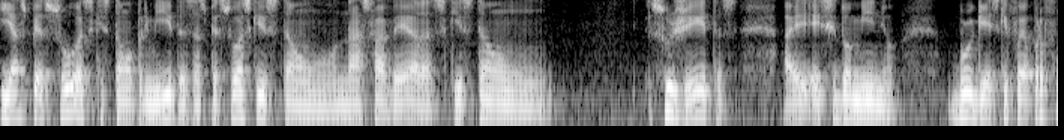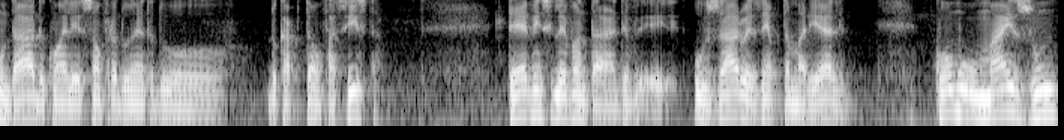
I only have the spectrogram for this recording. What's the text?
e as pessoas que estão oprimidas, as pessoas que estão nas favelas, que estão sujeitas a esse domínio burguês que foi aprofundado com a eleição fraudulenta do, do capitão fascista, devem se levantar, deve, usar o exemplo da Marielle como mais um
